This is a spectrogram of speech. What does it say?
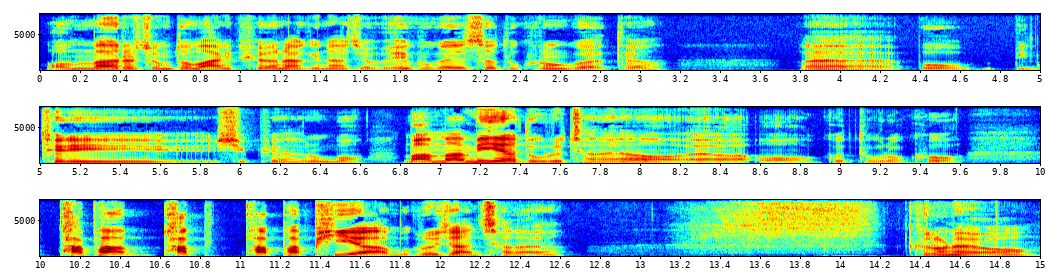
엄마를 좀 더 많이 표현하긴 하죠. 외국에서도 그런 것 같아요. 예, 뭐, 이태리식 표현으로 뭐, 마마미야도 그렇잖아요. 예, 어, 그것도 그렇고, 파파, 파, 파파피야, 뭐 그러지 않잖아요. 그러네요.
